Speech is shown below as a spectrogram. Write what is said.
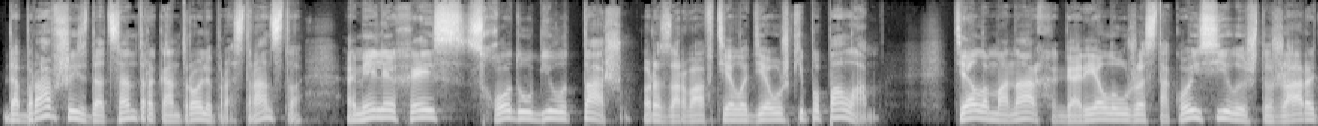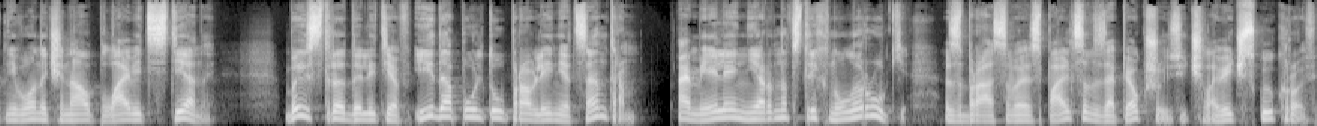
Добравшись до центра контроля пространства, Амелия Хейс сходу убила Ташу, разорвав тело девушки пополам. Тело монарха горело уже с такой силой, что жар от него начинал плавить стены. Быстро долетев и до пульта управления центром, Амелия нервно встряхнула руки, сбрасывая с пальцев запекшуюся человеческую кровь.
